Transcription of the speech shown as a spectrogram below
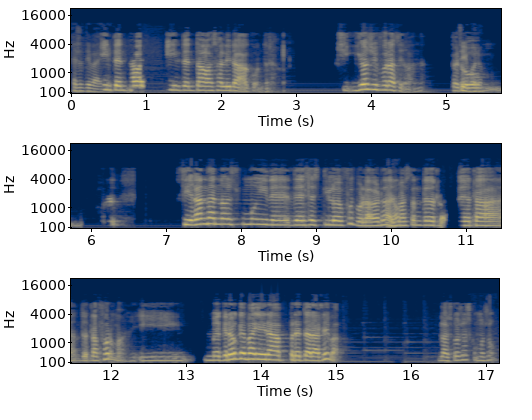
Eso te iba a decir. intentaba, intentaba salir a la contra. Si- yo si fuera Ciganda. Pero Sí, bueno. Ciganda no es muy de, de ese estilo de fútbol, la verdad. ¿No? Es bastante de, otra- de otra, de otra forma. Y me creo que vaya a ir a apretar arriba. Las cosas como son.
